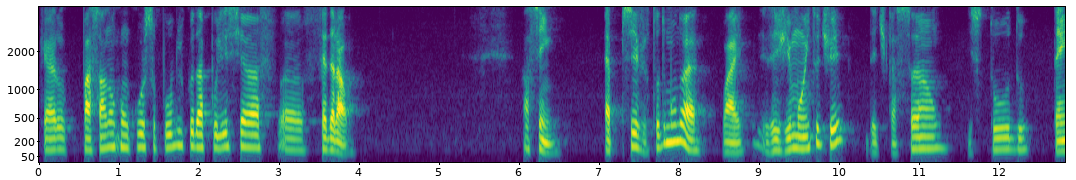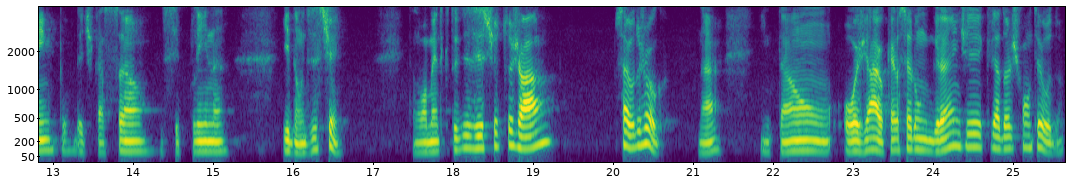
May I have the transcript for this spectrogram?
quero passar num concurso público da Polícia uh, Federal. Assim, é possível, todo mundo é. Vai exigir muito de dedicação, estudo, tempo, dedicação, disciplina e não desistir. Então, no momento que tu desiste, tu já saiu do jogo, né? Então, hoje, ah, eu quero ser um grande criador de conteúdo.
